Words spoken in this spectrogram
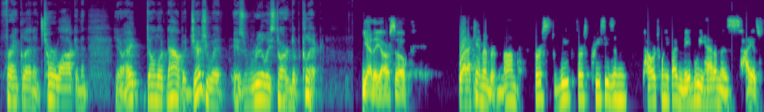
Franklin and Turlock, and then you know, hey, don't look now, but Jesuit is really starting to click. Yeah, they are. So, what I can't remember. Mom, first week, first preseason Power 25, maybe we had them as high as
